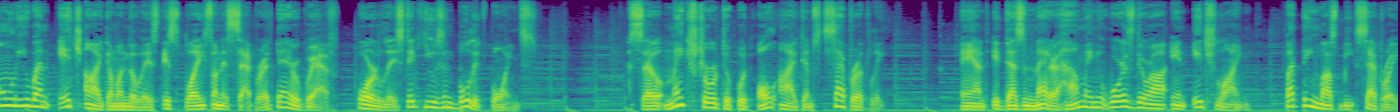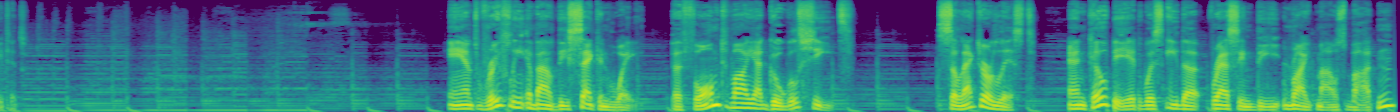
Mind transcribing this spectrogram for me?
only when each item on the list is placed on a separate paragraph or listed using bullet points. So make sure to put all items separately. And it doesn't matter how many words there are in each line, but they must be separated. And briefly about the second way, performed via Google Sheets. Select your list and copy it with either pressing the right mouse button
